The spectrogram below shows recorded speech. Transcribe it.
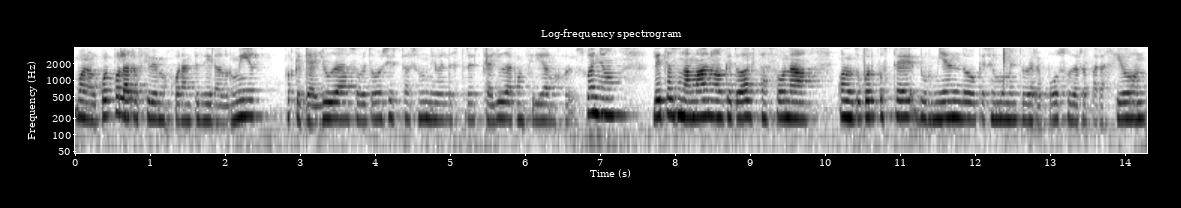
bueno, el cuerpo las recibe mejor antes de ir a dormir, porque te ayuda, sobre todo si estás en un nivel de estrés, te ayuda a conciliar mejor el sueño. Le echas una mano a que toda esta zona, cuando tu cuerpo esté durmiendo, que es el momento de reposo, de reparación,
